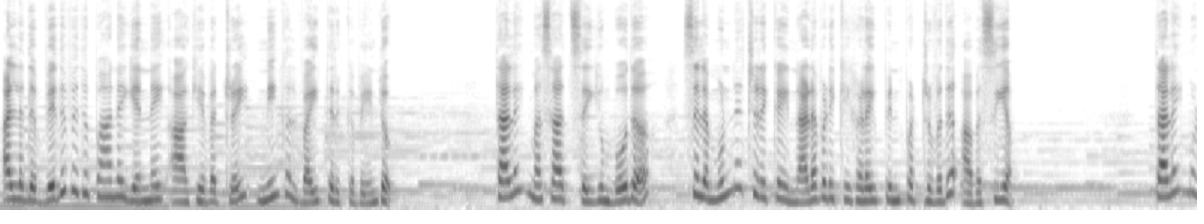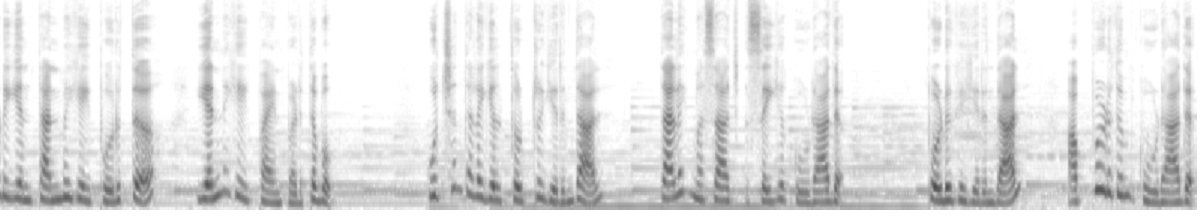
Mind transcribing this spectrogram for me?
அல்லது வெதுவெதுப்பான எண்ணெய் ஆகியவற்றை நீங்கள் வைத்திருக்க வேண்டும். தலை மசாஜ் செய்யும் போது சில முன்னெச்சரிக்கை நடவடிக்கைகளை பின்பற்றுவது அவசியம். தலைமுடியின் தன்மையை பொறுத்து எண்ணெயை பயன்படுத்தவும். உச்சந்தலையில் தொற்று இருந்தால் தலை மசாஜ் செய்யக்கூடாது. பொடுகு இருந்தால் அப்பொழுதும் கூடாது.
